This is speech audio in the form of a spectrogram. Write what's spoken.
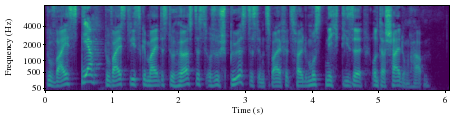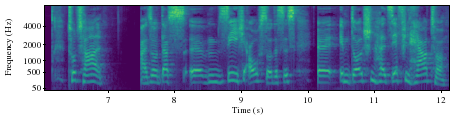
Du weißt, ja. du weißt, wie es gemeint ist, du hörst es, du spürst es im Zweifelsfall. Du musst nicht diese Unterscheidung haben. Total. Also das ähm, sehe ich auch so. Das ist äh, im Deutschen halt sehr viel härter.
